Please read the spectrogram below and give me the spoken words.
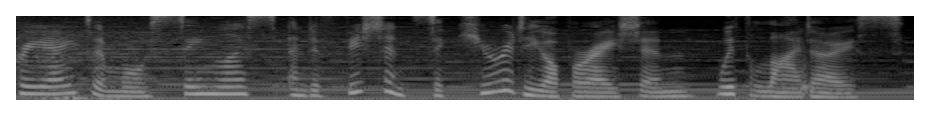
Create a more seamless and efficient security operation with Leidos.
